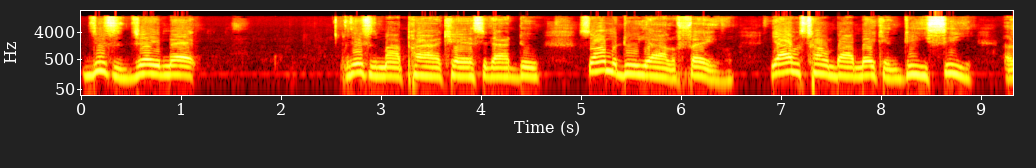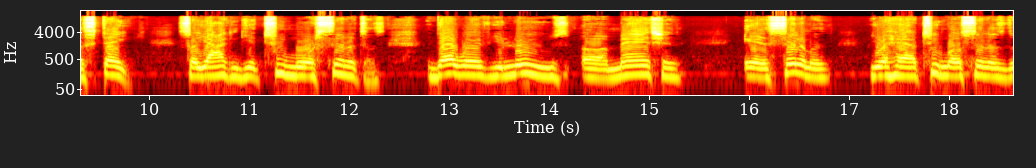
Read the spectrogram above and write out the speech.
this is J Mac. This is my podcast that I do. So I'm gonna do y'all a favor. Y'all was talking about making DC a state so y'all can get two more senators. That way, if you lose uh, Manchin and Sinema, you'll have two more senators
